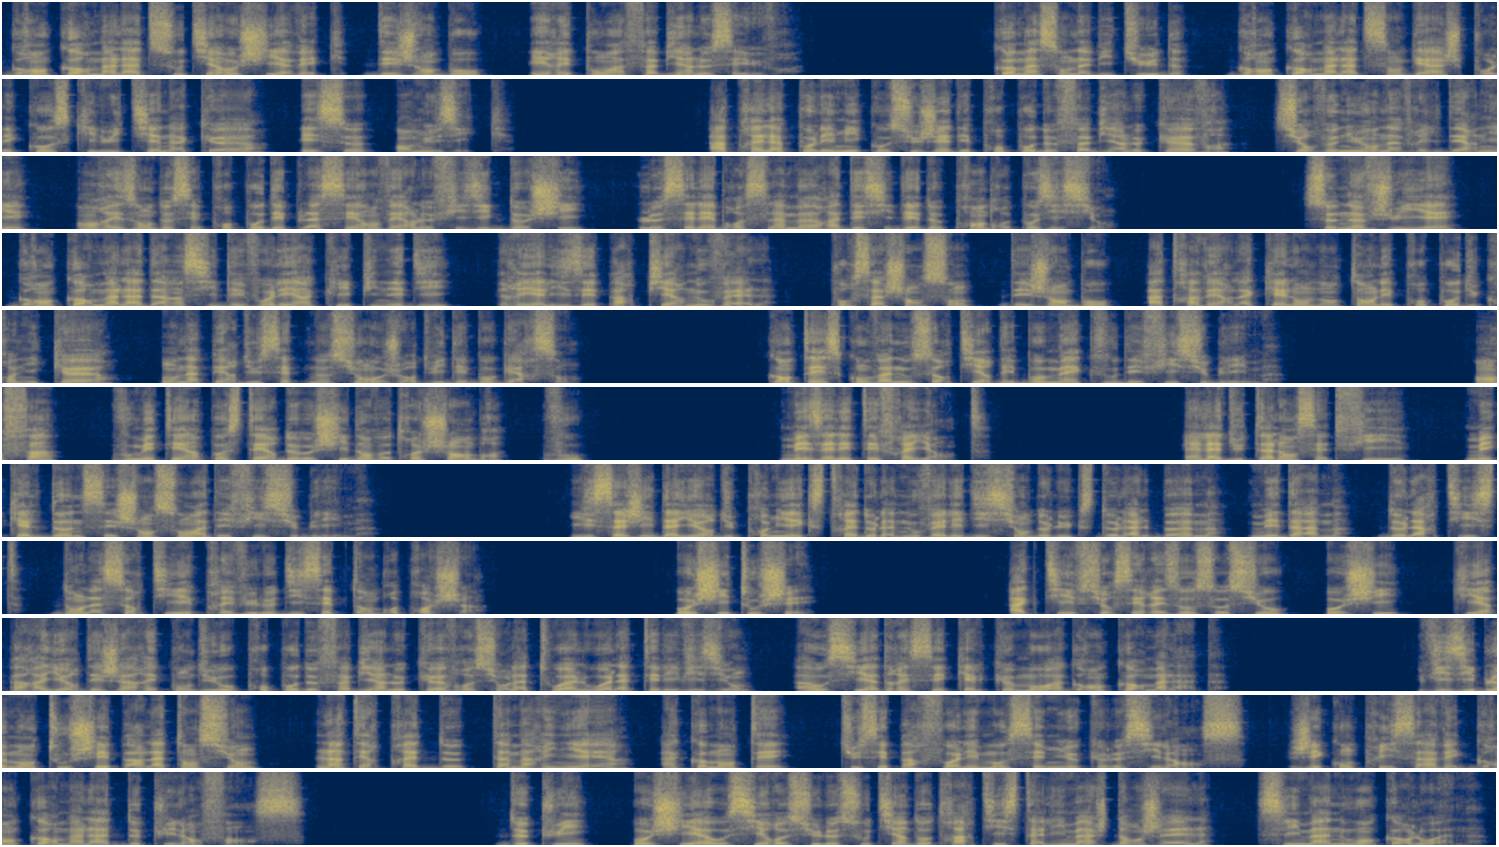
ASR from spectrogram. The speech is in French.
Grand Corps Malade soutient Oshi avec des jambos et répond à Fabien Le Séuvre. Comme à son habitude, Grand Corps Malade s'engage pour les causes qui lui tiennent à cœur, et ce, en musique. Après la polémique au sujet des propos de Fabien Lecoeuvre, survenue en avril dernier, en raison de ses propos déplacés envers le physique d'Oshi, le célèbre slammer a décidé de prendre position. Ce 9 juillet, Grand Corps Malade a ainsi dévoilé un clip inédit, réalisé par Pierre Nouvelle, pour sa chanson Des Jambos, à travers laquelle on entend les propos du chroniqueur, on a perdu cette notion aujourd'hui des beaux garçons. Quand est-ce qu'on va nous sortir des beaux mecs ou des filles sublimes? Enfin, vous mettez un poster de Hoshi dans votre chambre, vous? Mais elle est effrayante. Elle a du talent cette fille, mais qu'elle donne ses chansons à des filles sublimes. Il s'agit d'ailleurs du premier extrait de la nouvelle édition de luxe de l'album Mesdames de l'artiste, dont la sortie est prévue le 10 septembre prochain. Oshi touché. Active sur ses réseaux sociaux, Oshi, qui a par ailleurs déjà répondu aux propos de Fabien Lecoeuvre sur la toile ou à la télévision, a aussi adressé quelques mots à Grand Corps Malade. Visiblement touché par l'attention, l'interprète de Ta marinière a commenté Tu sais parfois les mots c'est mieux que le silence. J'ai compris ça avec Grand Corps Malade depuis l'enfance. Depuis, Oshi a aussi reçu le soutien d'autres artistes à l'image d'Angèle, Slimane ou encore Loane.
